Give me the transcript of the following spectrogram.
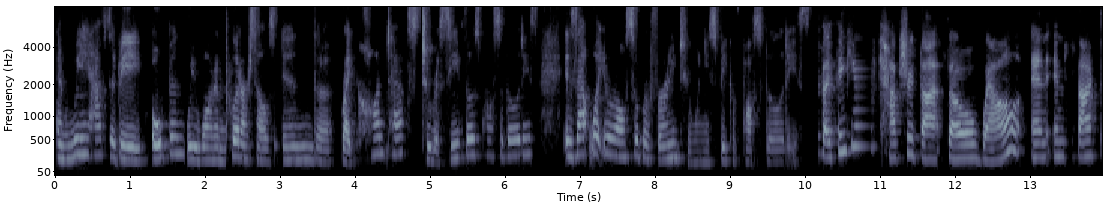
and we have to be open. We want to put ourselves in the right context to receive those possibilities. Is that what you're also referring to when you speak of possibilities? I think you've captured that so well. And in fact,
